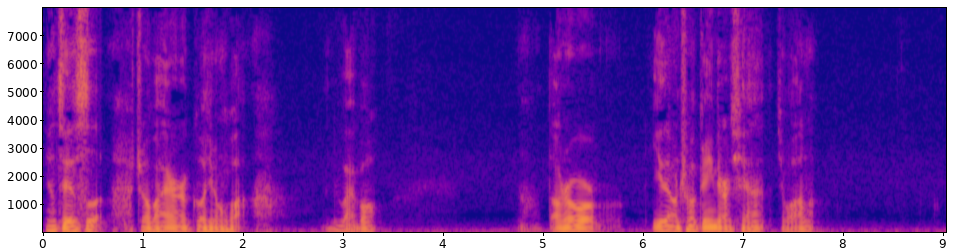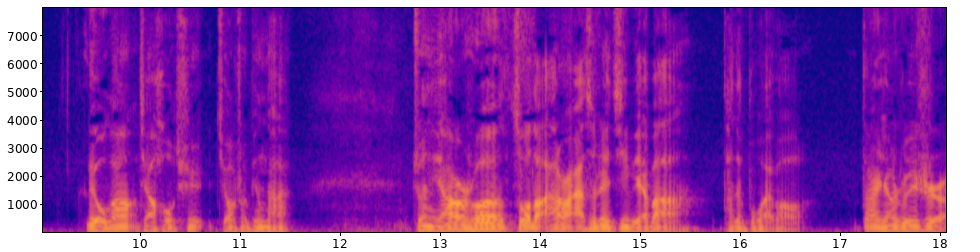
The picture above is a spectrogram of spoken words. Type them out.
你像 Z 四这玩意儿个性化，外包啊，到时候一辆车给你点钱就完了。六缸加后驱轿车平台，这你要是说做到 LS 这级别吧，它就不外包了。但是像锐志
